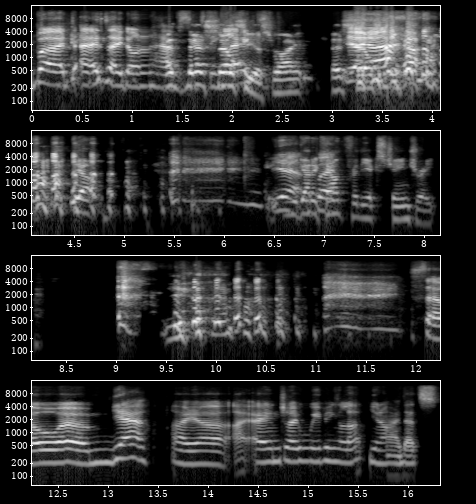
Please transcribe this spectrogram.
But as I don't have that's that's 16 legs- Celsius, right? That's Yeah. Celsius. yeah. yeah, you got to count for the exchange rate. yeah. so um, yeah, I, uh, I I enjoy weaving a lot. You know, that's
